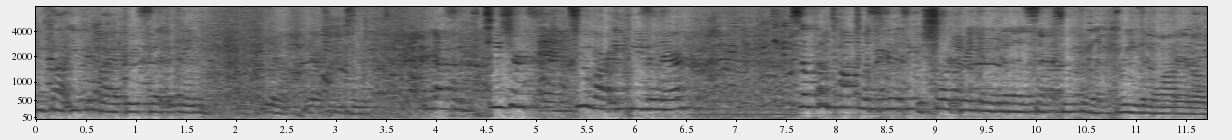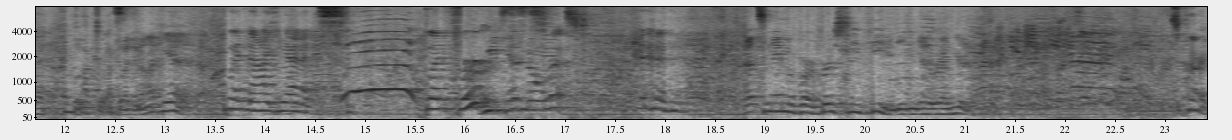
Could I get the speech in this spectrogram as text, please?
We thought you could buy a bracelet and then, you know, there too. We got some t-shirts and two of our EPs in there. So come talk to us. We're gonna take a short break in the middle of the set so we can like breathe and water and all that. Come talk to us. But not yet. But not yet. But first. We get no rest. That's the name of our first EP, and you can get it right here. Sorry,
